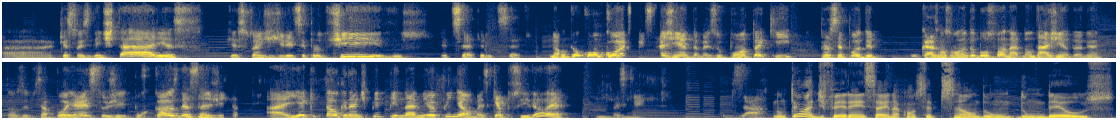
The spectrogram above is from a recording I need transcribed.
a questões identitárias, questões de direitos reprodutivos, etc, etc. Não que eu concorde com essa agenda, mas o ponto é que, para você poder o caso nós estamos falando do Bolsonaro, não da agenda, né? Então, se você apoiar esse sujeito por causa dessa uhum. agenda, aí é que tá o grande pipi, na minha opinião. Mas que é possível, é. Uhum. Mas que é bizarro. Não tem uma diferença aí na concepção de um, de um Deus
